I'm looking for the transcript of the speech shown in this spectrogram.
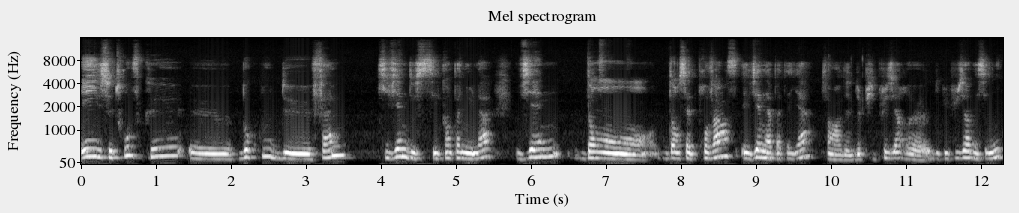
Et il se trouve que euh, beaucoup de femmes qui viennent de ces campagnes-là viennent dans, dans cette province et viennent à Pattaya, enfin depuis plusieurs, euh, depuis plusieurs décennies,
